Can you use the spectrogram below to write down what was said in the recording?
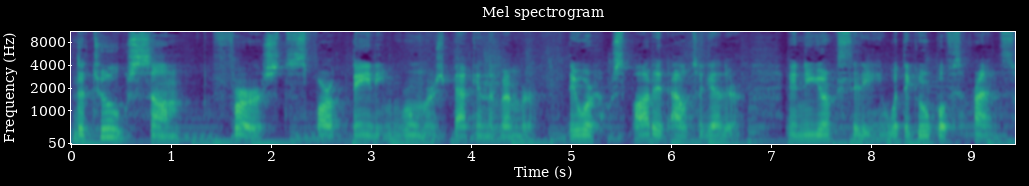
The two some first sparked dating rumors back in November. They were spotted out together in New York City with a group of friends.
